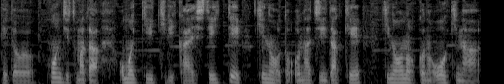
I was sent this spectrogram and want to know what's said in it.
えっ、と、本日また思いっきり切り返していって、昨日と同じだけ、昨日のこの大きな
